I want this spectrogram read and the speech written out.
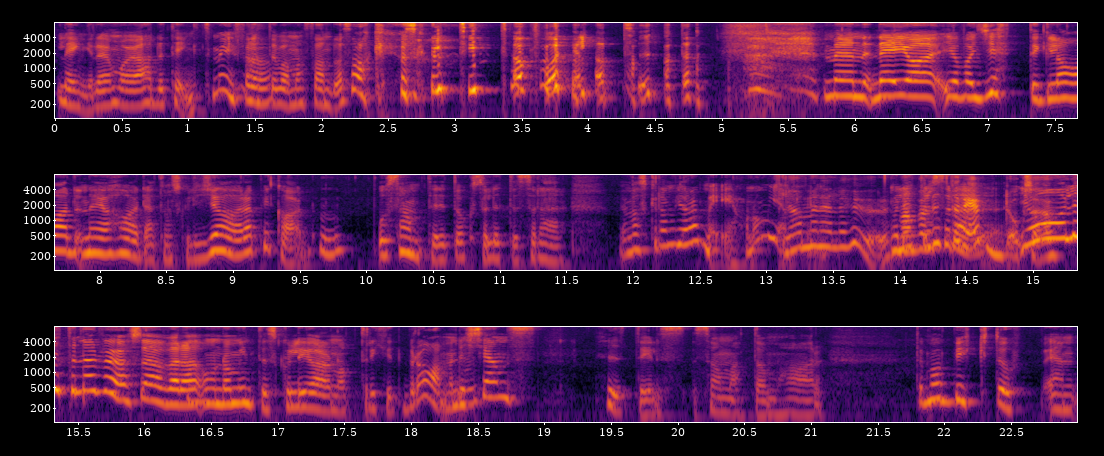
Längre än vad jag hade tänkt mig för Ja. att det var massa andra saker jag skulle titta på hela tiden. Men nej, jag, jag var jätteglad när jag hörde att de skulle göra Picard. Mm. Och samtidigt också lite sådär, men vad ska de göra med honom egentligen? Ja, men eller hur? Man var lite sådär- rädd också. Mm. Ja, lite nervös över om de inte skulle göra något riktigt bra. Men det känns hittills som att de har, de har byggt upp en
